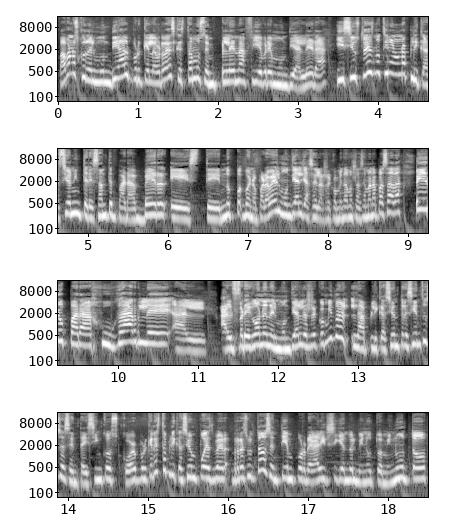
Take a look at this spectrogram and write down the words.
Vámonos con el Mundial porque la verdad es que estamos en plena fiebre mundialera y si ustedes no tienen una aplicación interesante para ver este, no, bueno, para ver el Mundial ya se las recomendamos la semana pasada, pero para jugarle al, al fregón en el Mundial les recomiendo la aplicación 365 Score porque en esta aplicación puedes ver resultados en tiempo real, ir siguiendo el minuto a minuto,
